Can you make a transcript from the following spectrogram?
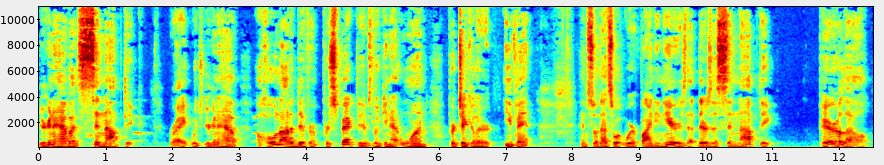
you're going to have a synoptic, right? Which you're going to have a whole lot of different perspectives looking at one particular event. And so that's what we're finding here is that there's a synoptic parallel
